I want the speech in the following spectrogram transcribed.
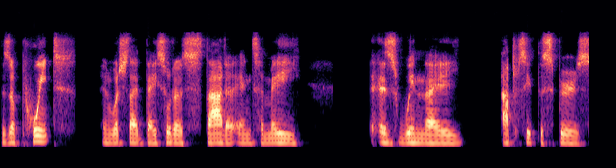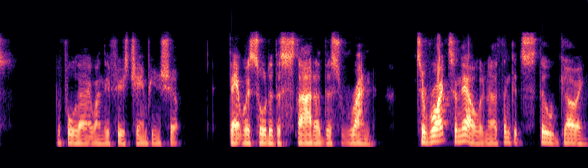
there's a point in which they they sort of start it, and to me, is when they upset the Spurs before they won their first championship. That was sort of the start of this run to right to now, and I think it's still going.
